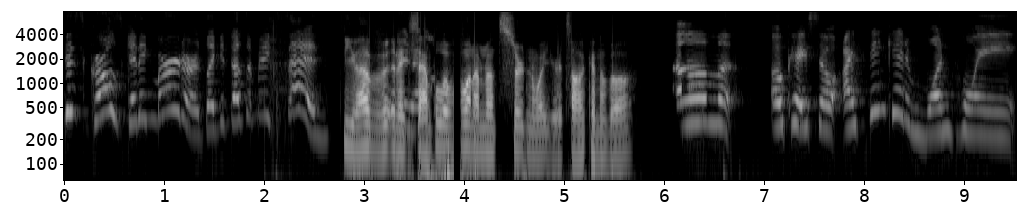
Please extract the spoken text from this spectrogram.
this girl's getting murdered? Like, it doesn't make sense. Do you have an know? example of one? I'm not certain what you're talking about. Um. Okay, so I think at one point,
